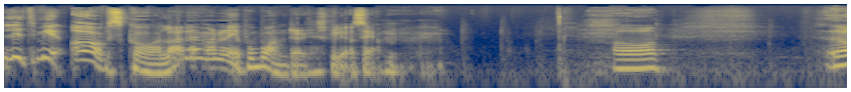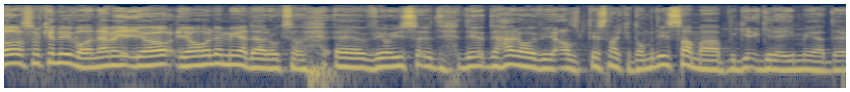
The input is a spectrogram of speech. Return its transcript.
lite mer avskalad än vad den är på Wonder skulle jag säga. Ja. Ja, så kan det ju vara. Nej, men jag, jag håller med där också. Eh, vi har ju, det, det här har vi alltid snackat om. Det är samma grej med eh,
